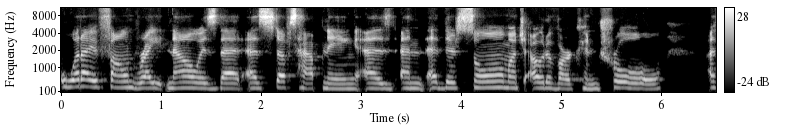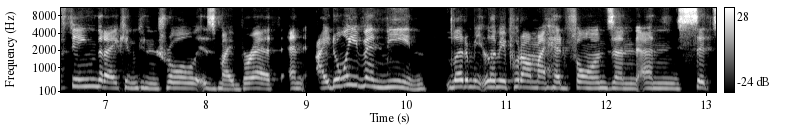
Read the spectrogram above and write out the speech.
what i found right now is that as stuff's happening as and, and there's so much out of our control a thing that I can control is my breath. And I don't even mean let me let me put on my headphones and and sit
